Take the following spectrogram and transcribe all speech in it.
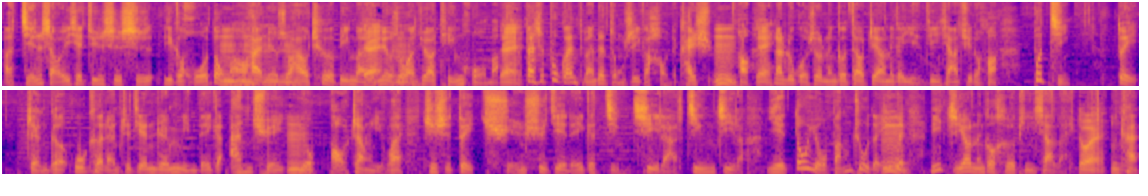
啊减少一些军事时一个活动嘛，还没有说还要撤兵嘛，也没有说完全要停火嘛。对，但是不管怎么样，这总是一个好的开始。嗯，好。对，那如果说能够照这样的一个演进下去的话，不仅对整个乌克兰之间人民的一个安全有保障以外，嗯、其实对全世界的一个景气啦、经济啦，也都有帮助的。因为你只要能够和平下来，对、嗯，你看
